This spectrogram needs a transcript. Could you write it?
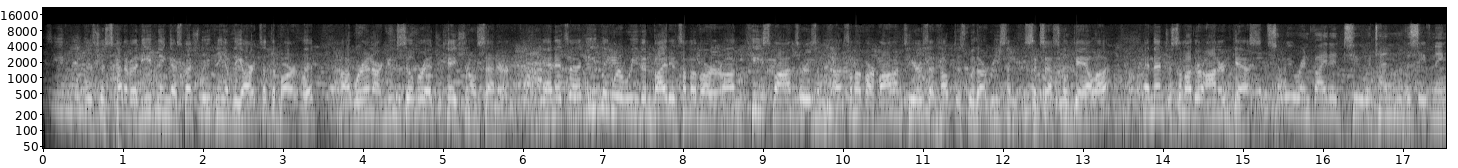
This evening is just kind of an evening, a special evening of the arts at the Bartlett. Uh, we're in our new Silver Educational Center, and it's an evening where we've invited some of our um, key sponsors and uh, some of our volunteers that helped us with our recent successful gala, and then just some other honored guests. So we were invited to attend this evening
